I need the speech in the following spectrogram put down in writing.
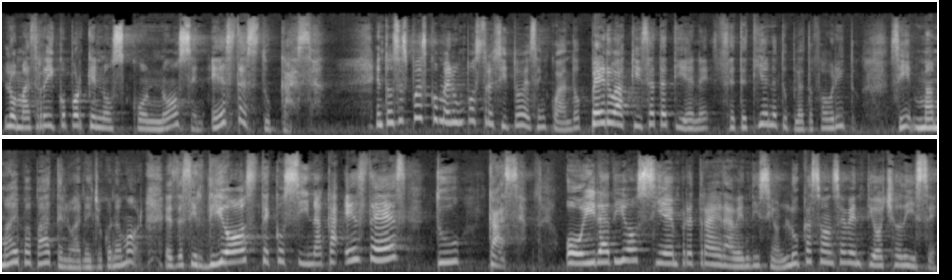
lo más rico porque nos conocen. Esta es tu casa. Entonces puedes comer un postrecito de vez en cuando, pero aquí se te tiene, se te tiene tu plato favorito. ¿sí? Mamá y papá te lo han hecho con amor. Es decir, Dios te cocina acá. Esta es tu casa. Oír a Dios siempre traerá bendición. Lucas 11, 28 dice,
